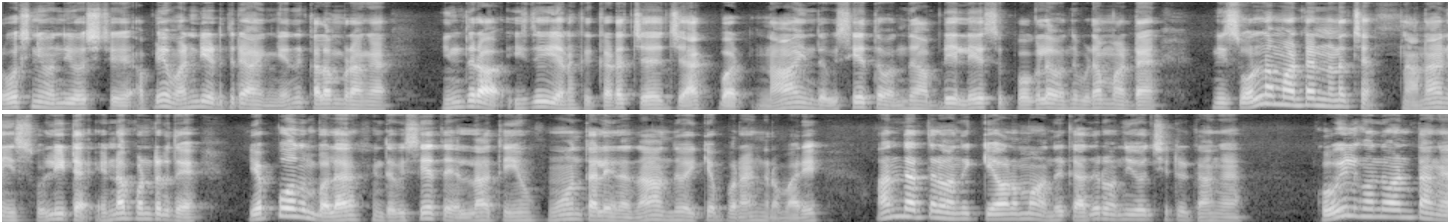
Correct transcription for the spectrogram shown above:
ரோஷினி வந்து யோசிச்சு அப்படியே வண்டி எடுத்துகிட்டு அங்கேருந்து கிளம்புறாங்க. இந்திரா இது எனக்கு கிடைச்ச ஜாக்பாட் நான் இந்த விஷயத்தை வந்து அப்படியே லேசு போகல வந்து விட மாட்டேன் நீ சொல்ல மாட்டேன்னு நினச்சேன். ஆனால் நீ சொல்லிட்ட. என்ன பண்ணுறது எப்போதும் போல் இந்த விஷயத்தை எல்லாத்தையும் உன் தலையில் தான் வந்து வைக்க போகிறேங்கிற மாதிரி அந்த இடத்துல வந்து கேவலமாக வந்து கதிர் வந்து யோசிச்சுட்டு இருக்காங்க. கோயிலுக்கு வந்து வந்துட்டாங்க.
